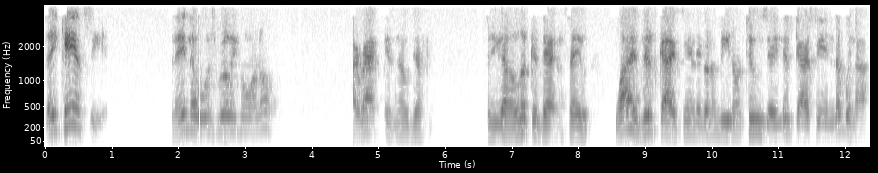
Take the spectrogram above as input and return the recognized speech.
they can see it. They know what's really going on. Iraq is no different. So you got to look at that and say, why is this guy saying they're going to meet on Tuesday and this guy saying no, we're not?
